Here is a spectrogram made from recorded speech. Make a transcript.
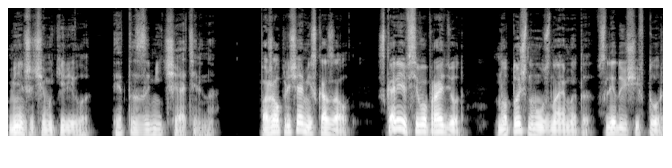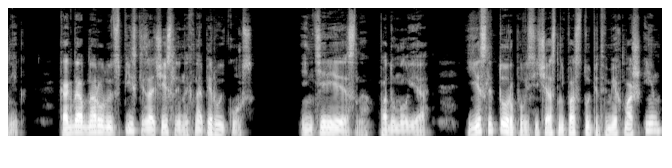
Меньше, чем у Кирилла. Это замечательно. Пожал плечами и сказал. Скорее всего пройдет, но точно мы узнаем это в следующий вторник, когда обнародуют списки зачисленных на первый курс. Интересно, подумал я, если Торопова сейчас не поступит в Мехмаш-Ин,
